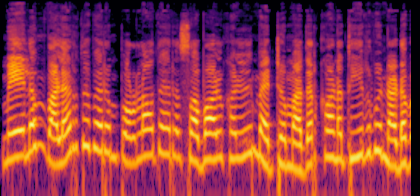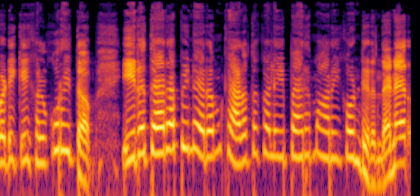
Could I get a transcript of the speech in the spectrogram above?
மேலும் வளர்ந்து வரும் பொருளாதார சவால்கள் மற்றும் அதற்கான தீர்வு நடவடிக்கைகள் குறித்தும் இரு தரப்பினரும் கருத்துக்களை பரிமாறிக் கொண்டிருந்தனர்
